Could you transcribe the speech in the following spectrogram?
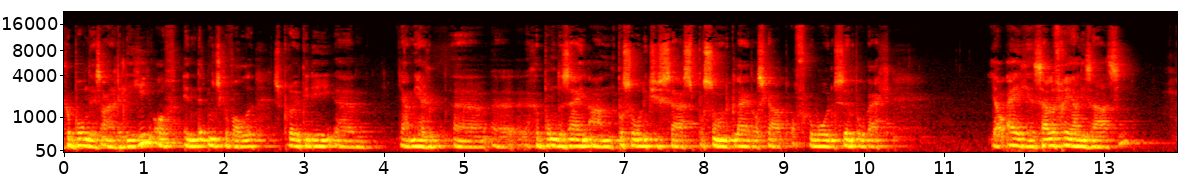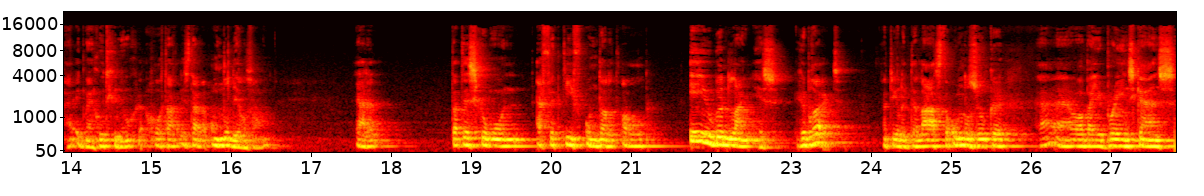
gebonden is aan religie, of in ons geval spreuken die uh, ja, meer gebonden zijn aan persoonlijk succes, persoonlijk leiderschap, of gewoon simpelweg jouw eigen zelfrealisatie. Ik ben goed genoeg, hoort daar, is daar een onderdeel van. Ja, dat, dat is gewoon effectief omdat het al eeuwenlang is gebruikt. Natuurlijk de laatste onderzoeken hè, waarbij je brain scans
